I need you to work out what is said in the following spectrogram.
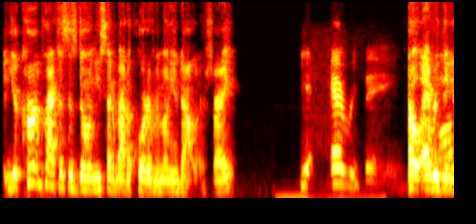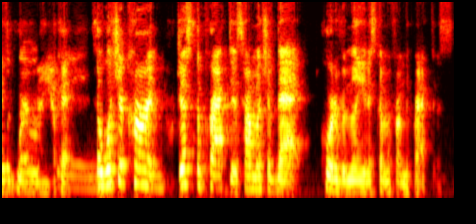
Your current practice is doing. You said about a quarter of a million dollars, right? Yeah, everything. Oh, everything All is a quarter of a million. Okay. things. So, what's your current? Just the practice. How much of that quarter of a million is coming from the practice?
